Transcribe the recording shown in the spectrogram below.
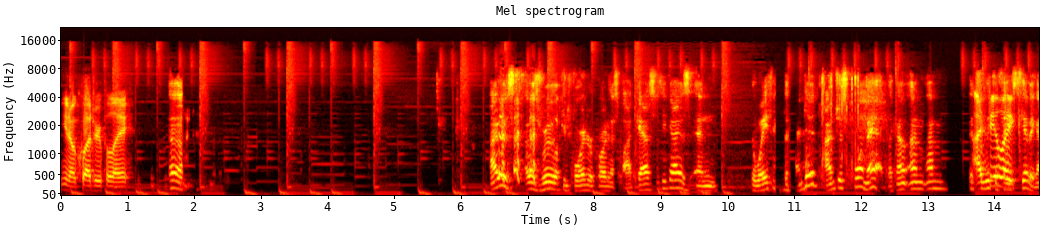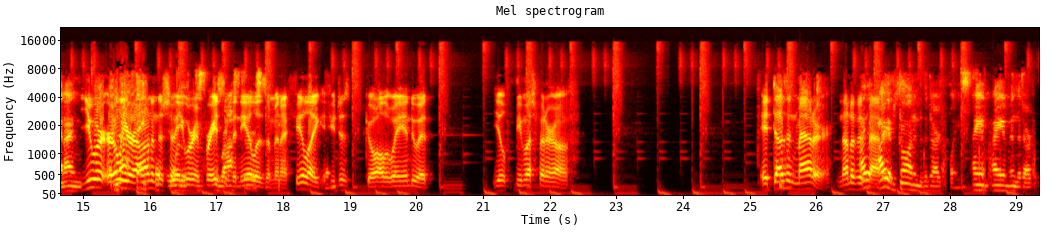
you know quadruple A. Uh, I was I was really looking forward to recording this podcast with you guys, and the way things ended, I'm just more mad. Like I'm I'm, I'm it's I feel like Thanksgiving, and I'm You were I'm earlier on in the show. You were embracing the nihilism, and I feel like if you just go all the way into it, you'll be much better off. It doesn't matter. None of it I, I have gone into the dark place. I am I am in the dark.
